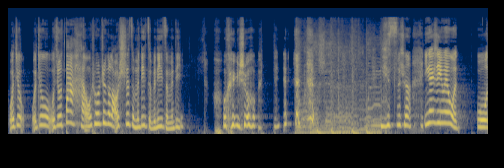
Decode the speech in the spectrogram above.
我就我就我就大喊，我说这个老师怎么地怎么地怎么地。我可以说，你私生应该是因为我。我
